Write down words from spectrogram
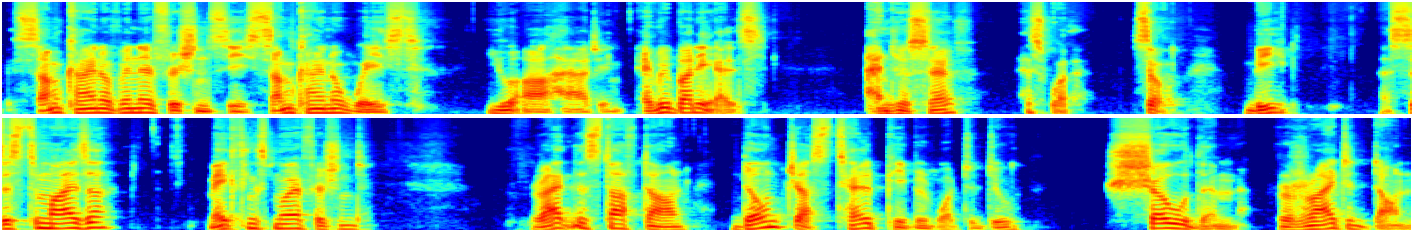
with some kind of inefficiency, some kind of waste, you are hurting everybody else and yourself as well. So be a systemizer, make things more efficient, write this stuff down. Don't just tell people what to do, show them, write it down,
